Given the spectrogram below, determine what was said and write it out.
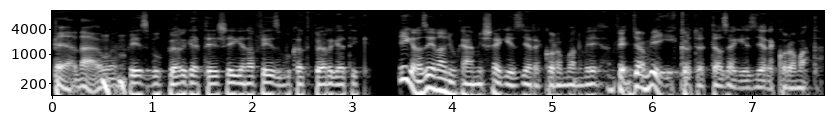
Például. Facebook pörgetés, igen, a Facebookot pörgetik. Igen, az én anyukám is egész gyerekkoromban vé- vé- végig kötötte az egész gyerekkoromat.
